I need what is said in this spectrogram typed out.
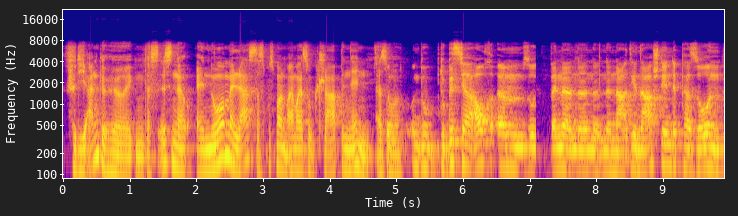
für die Angehörigen. Das ist eine enorme Last, das muss man einmal so klar benennen. Also und, und du, du bist ja auch ähm, so, wenn eine, eine, eine, eine dir nahestehende Person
